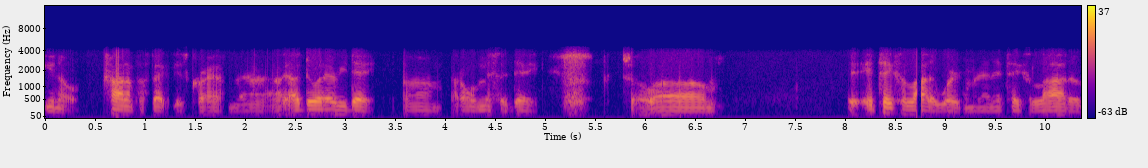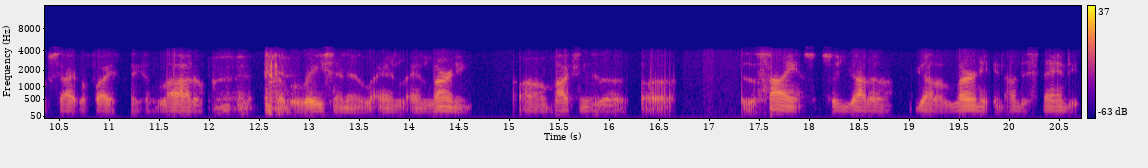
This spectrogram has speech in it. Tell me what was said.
you know, trying to perfect this craft, man. I, I do it every day. Um, I don't miss a day. So, um, it, it takes a lot of work, man. It takes a lot of sacrifice. It takes a lot of preparation and and, and learning. Um, boxing is a uh, is a science, so you gotta you gotta learn it and understand it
